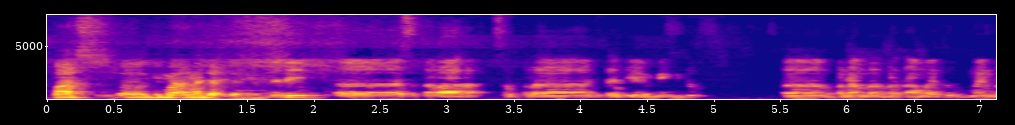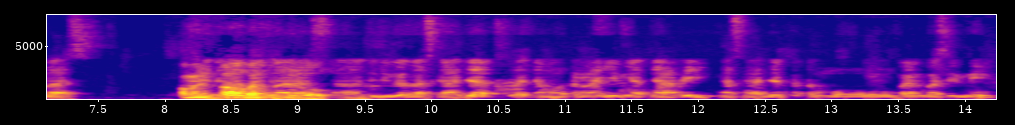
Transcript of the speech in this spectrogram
pas eh, gimana ngajaknya Jadi eh, setelah setelah kita jamming itu eh, penambahan pertama itu main bass. Komen Jadi oh basis dulu Nah, itu juga gak sengaja, emang karena lagi niat nyari, gak sengaja ketemu bass ini,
